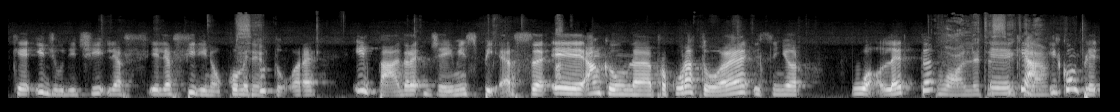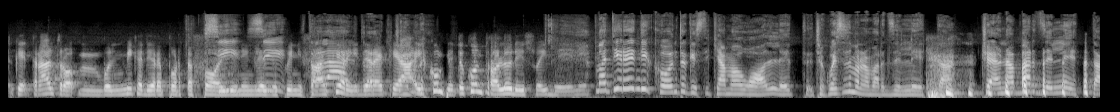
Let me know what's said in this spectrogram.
che i giudici le, aff- le affidino come Sì. tutore il padre Jamie Spears e anche un procuratore, il signor Wallet, Wallet, eh, sì, che ha il completo, che tra l'altro mh, vuol mica dire portafogli Sì, in inglese, sì, quindi fa anche ridere, che cioè- ha il completo controllo dei suoi beni. Ma ti rendi conto che si chiama wallet? Cioè, questa sembra una barzelletta. cioè, è una barzelletta.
